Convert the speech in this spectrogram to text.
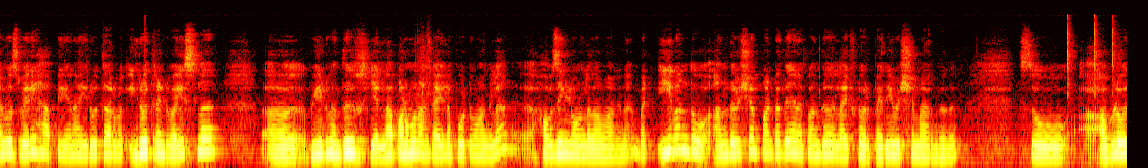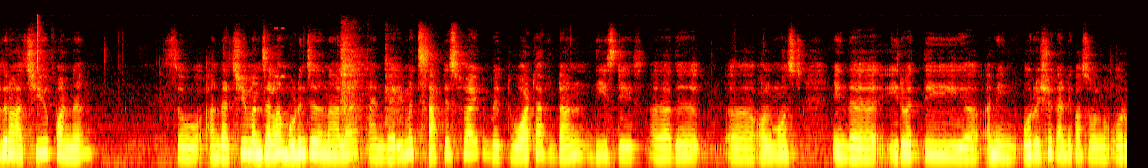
I was very happy ஏன்னா இருபத்தாறு இருபத்தி ரெண்டு வயசில் வீடு வந்து எல்லா பணமும் நான் கையில் போட்டு வாங்கல. ஹவுசிங் லோனில் தான் வாங்கினேன். பட் ஈவன் தோ அந்த விஷயம் பண்ணுறதே எனக்கு வந்து லைஃப்பில் ஒரு பெரிய விஷயமா இருந்தது. ஸோ அவ்வளோ தூரம் அச்சீவ் பண்ணேன். ஸோ அந்த அச்சீவ்மெண்ட்ஸ் எல்லாம் முடிஞ்சதுனால I am very much satisfied with what have done these days அதாவது ஆல்மோஸ்ட் இந்த இருபத்தி ஐ மீன் ஒரு விஷயம் கண்டிப்பாக சொல்லணும். ஒரு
